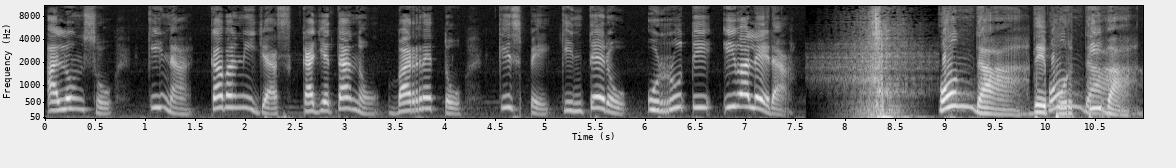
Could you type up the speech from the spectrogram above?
Alonso, Quina, Cabanillas, Cayetano, Barreto, Quispe, Quintero, Urruti y Valera. Onda Deportiva.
